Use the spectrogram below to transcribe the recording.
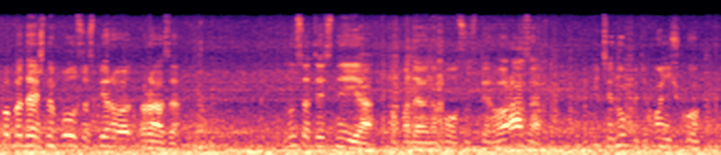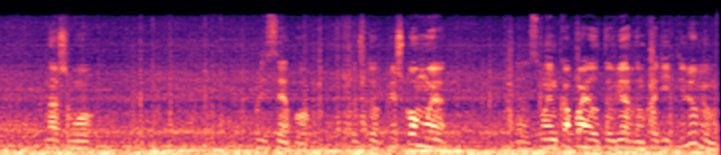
И попадаешь на полосу с первого раза. Ну, соответственно, и я попадаю на полосу с первого раза и тяну потихонечку нашему прицепу. Потому что пешком мы э, с моим копайлотом верным ходить не любим.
